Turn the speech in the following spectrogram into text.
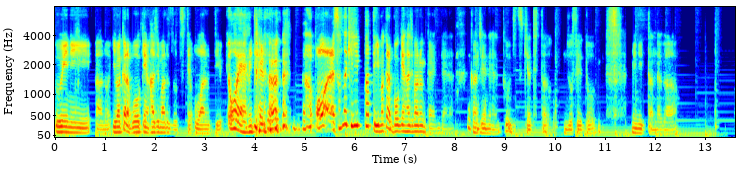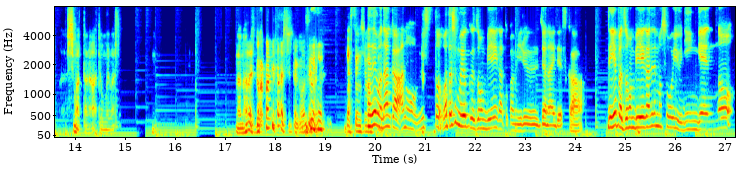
上に、あの、今から冒険始まるぞっつって終わるっていう、おいみたいな。おいそんだけ引っ張って今から冒険始まるんかいみたいな感じでね、当時付き合ってた女性と見に行ったんだが、しまったなって思いました。うん、何の話、どこまで話したか忘れた。脱線します。いやでもなんかあのミスト私もよくゾンビ映画とか見るじゃないですかでやっぱゾンビ映画でもそういう人間の、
